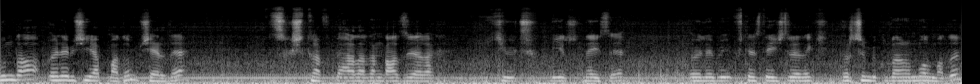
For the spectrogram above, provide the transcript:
Bunda öyle bir şey yapmadım Shell'de. Sıkışık trafikte aralardan gazlayarak 2 3 1 neyse öyle bir vites değiştirerek hırçın bir kullanım olmadı.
